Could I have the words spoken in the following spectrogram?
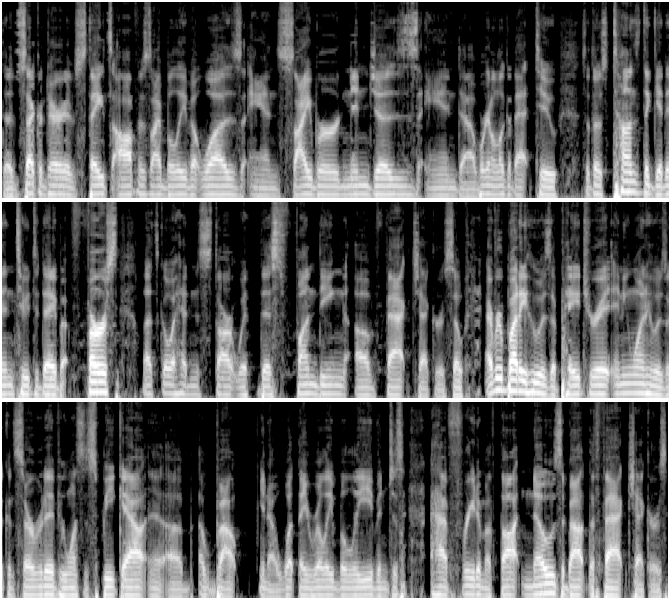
the Secretary of State's office, I believe it was, and cyber ninjas, and uh, we're going to look at that too. So there's tons to get into today, but first, let's go ahead and start with this funding of fact checkers. So everybody who is a patriot anyone who is a conservative who wants to speak out uh, about you know what they really believe and just have freedom of thought knows about the fact checkers.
